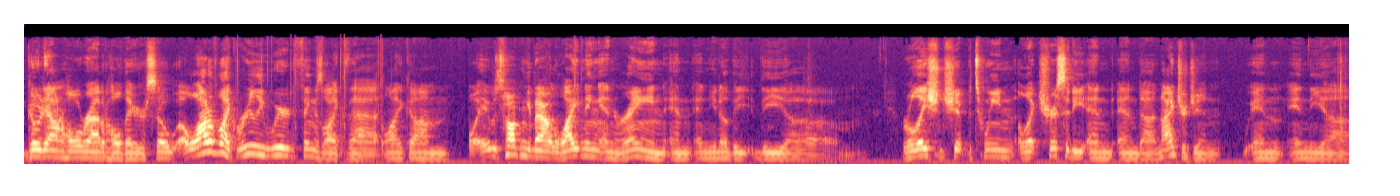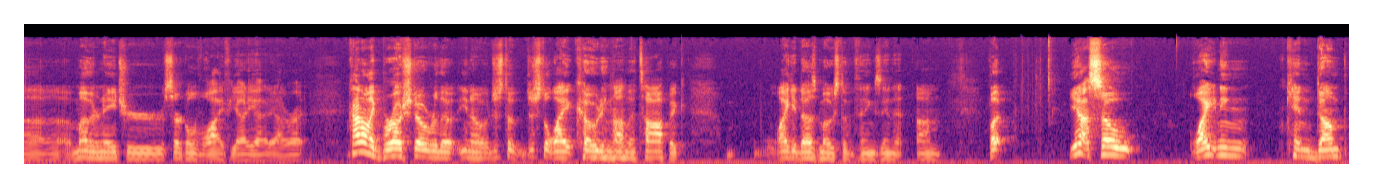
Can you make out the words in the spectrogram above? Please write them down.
go down a whole rabbit hole there. So a lot of like really weird things like that. Like um it was talking about lightning and rain and and you know the the um, relationship between electricity and and uh, nitrogen in in the uh, Mother Nature circle of life, yada yada yada. Right, kind of like brushed over the you know just a just a light coating on the topic, like it does most of the things in it. Um, but yeah, so lightning can dump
